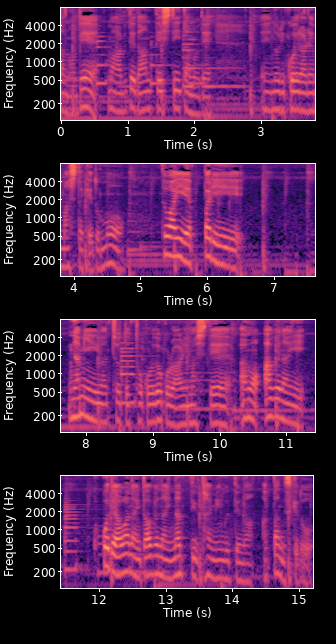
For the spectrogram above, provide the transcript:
たので、まあ、ある程度安定していたので、えー、乗り越えられましたけども。とはいえやっぱり波はちょっとところどころありましてあもう危ないこで会わないと危ないなっていうタイミングっていうのはあったんですけど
